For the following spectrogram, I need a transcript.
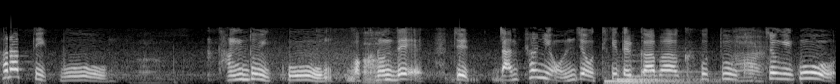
혈압도 있고 당도 있고 막 아. 그런데 이제 남편이 언제 어떻게 될까봐 그것도 아유. 걱정이고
